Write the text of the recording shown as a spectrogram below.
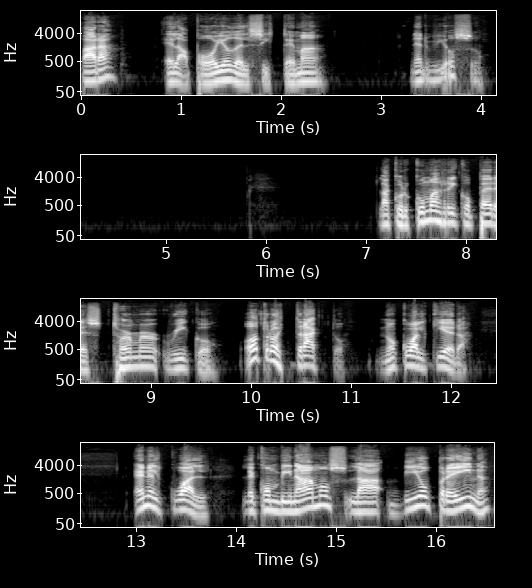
para el apoyo del sistema nervioso. La curcuma rico Pérez, Turmer Rico, otro extracto, no cualquiera, en el cual le combinamos la biopreína,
